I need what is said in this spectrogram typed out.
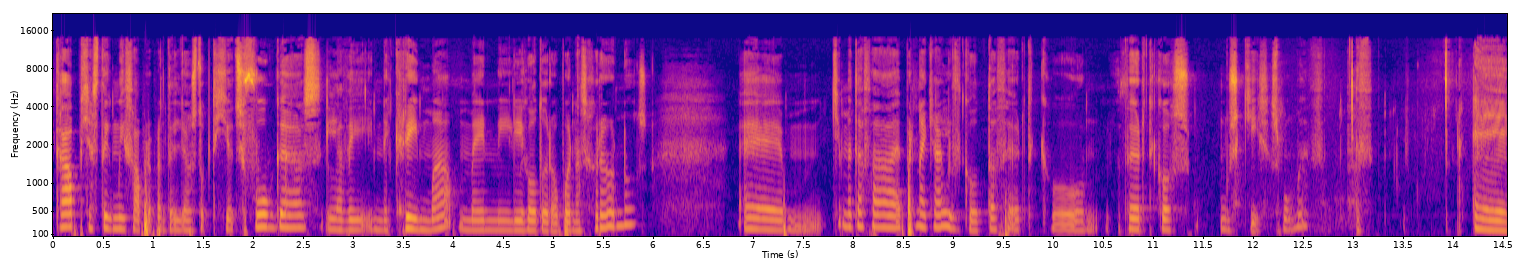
κάποια στιγμή θα έπρεπε να τελειώσω το πτυχίο της φούγκας, δηλαδή είναι κρίμα, μένει λιγότερο από ένας χρόνος. Ε, και μετά θα έπαιρνα και άλλη ειδικότητα, θεωρητικό, θεωρητικός μουσικής, ας πούμε. Ε,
